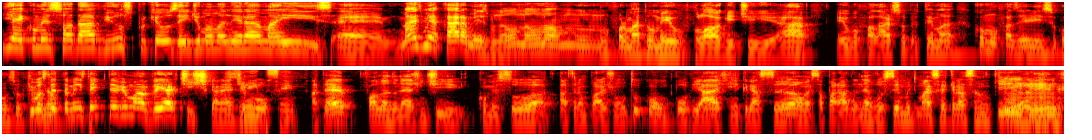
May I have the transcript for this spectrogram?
E aí começou a dar views porque eu usei de uma maneira mais é, mais minha cara mesmo, não não no, formato meio vlog, de, ah, eu vou falar sobre o tema como fazer isso com o seu filho. Que você Não. também sempre teve uma veia artística, né? Sempre, tipo, sempre. Até falando, né? A gente começou a, a trampar junto com pô, viagem, recreação, essa parada, né? Você é muito mais recreação do que uhum. eu, né?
